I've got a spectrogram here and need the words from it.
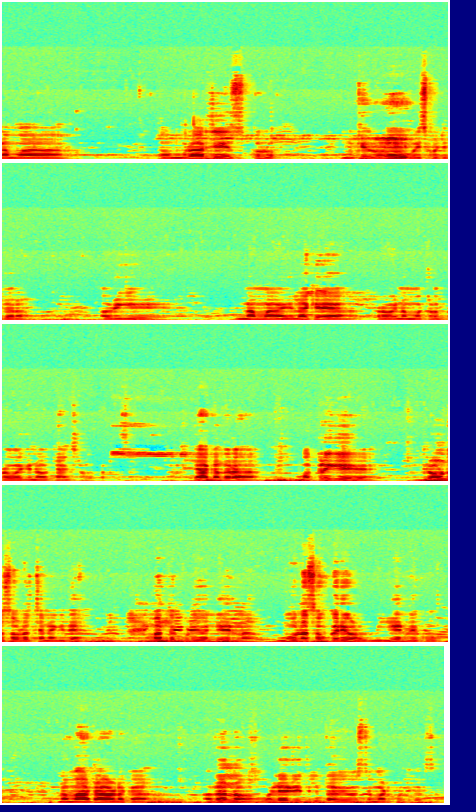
ನಮ್ಮ ಮುರಾರ್ಜಿ ಸ್ಕೂಲು ಮುಖ್ಯಗಳು ವಹಿಸ್ಕೊಟ್ಟಿದ್ದಾರೆ. ಅವರಿಗೆ ನಮ್ಮ ಇಲಾಖೆಯ ಪರವಾಗಿ, ನಮ್ಮ ಮಕ್ಕಳ ಪರವಾಗಿ ನಾವು ಥ್ಯಾಂಕ್ಸ್ ಹೇಳ್ತಾರೆ ಯಾಕಂದ್ರೆ ಮಕ್ಕಳಿಗೆ ಗ್ರೌಂಡ್ ಸೌಲಭ್ಯ ಚೆನ್ನಾಗಿದೆ, ಮತ್ತು ಕುಡಿಯುವ ನೀರಿನ ಮೂಲ ಸೌಕರ್ಯಗಳು ಏನು ಬೇಕು, ನಮ್ಮ ಆಟ ಆಡೋಕೆ, ಅದನ್ನು ಒಳ್ಳೆಯ ರೀತಿಯಿಂದ ವ್ಯವಸ್ಥೆ ಮಾಡಿಕೊಟ್ಟಿದ್ದಾರೆ ಸರ್.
